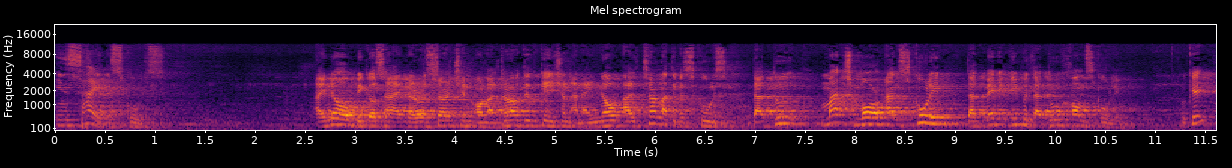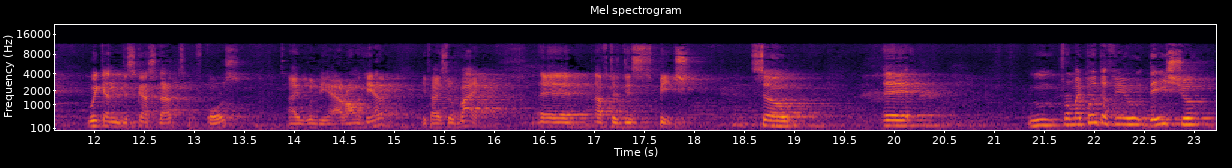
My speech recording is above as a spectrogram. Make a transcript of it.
inside the schools. I know because I'm researching on alternative education and I know alternative schools that do much more unschooling than many people that do homeschooling. Okay? We can discuss that, of course. I will be around here if I survive uh, after this speech. So, uh, mm, from my point of view, the issue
